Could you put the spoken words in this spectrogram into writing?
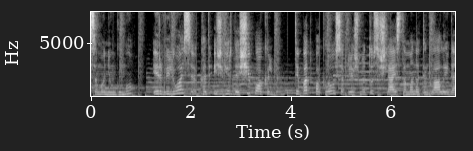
samoningumu ir viliuosi, kad išgirdę šį pokalbį, taip pat paklausę prieš metus išleistą mano tinklalaidę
